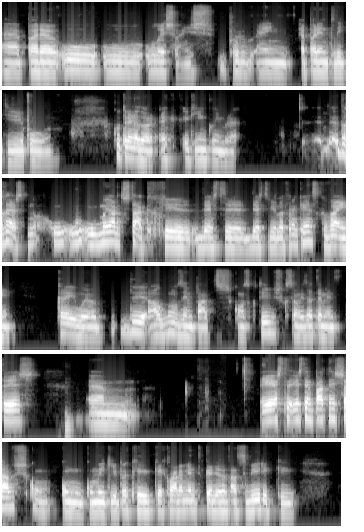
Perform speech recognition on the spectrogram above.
uh, para o, o, o Leixões, por, em aparente litígio com, com o treinador aqui em Coimbra. De resto, o, o maior destaque que deste, deste Vila Franquense, que vem, creio eu, de alguns empates consecutivos, que são exatamente três, um, é este, este empate em Chaves com, com, com uma equipa que, que é claramente candidata a subir e que,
